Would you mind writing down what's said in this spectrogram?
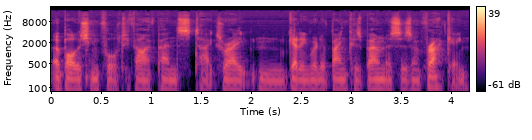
abolishing 45 pence tax rate and getting rid of bankers' bonuses and fracking,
